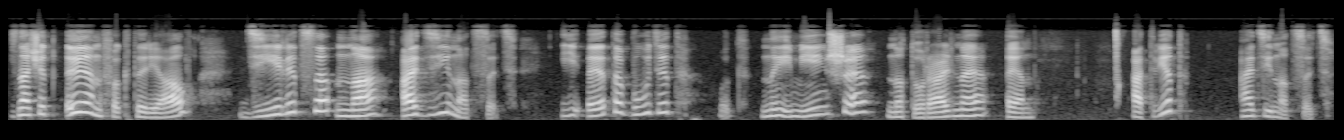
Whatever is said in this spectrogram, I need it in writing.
Значит, n факториал делится на 11. И это будет вот, наименьшее натуральное n. Ответ 11.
